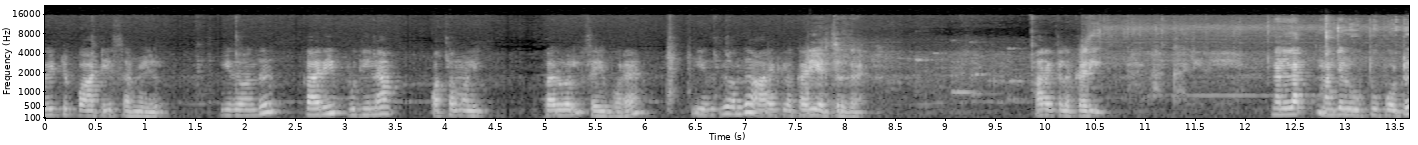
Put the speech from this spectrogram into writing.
வீட்டு பாட்டி சமையல். இது வந்து கறி புதினா கொத்தமல்லி பருவல் செய்ய போகிறேன் இதுக்கு வந்து அரை கிலோ கறி எடுத்துருக்கிறேன். அரை கிலோ கறி. நல்லா மஞ்சள் உப்பு போட்டு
